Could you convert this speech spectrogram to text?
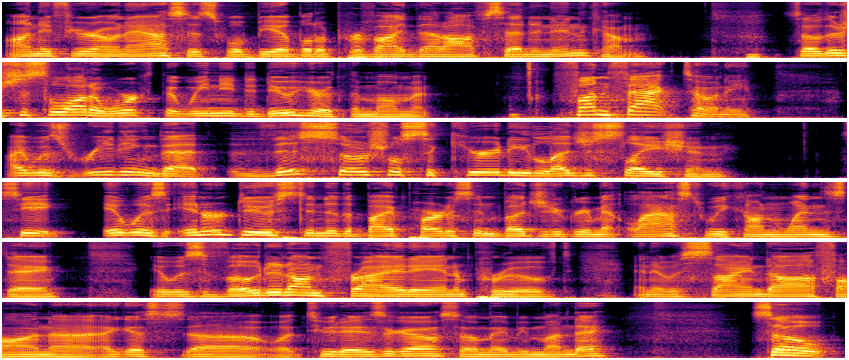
on if your own assets will be able to provide that offset in income. So there's just a lot of work that we need to do here at the moment. Fun fact, Tony, I was reading that this Social Security legislation, see, it was introduced into the bipartisan budget agreement last week on Wednesday. It was voted on Friday and approved, and it was signed off on, uh, I guess, uh, what, two days ago? So maybe Monday. So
